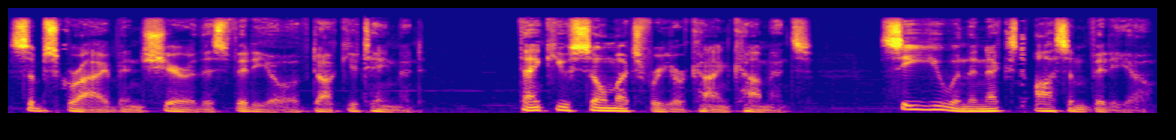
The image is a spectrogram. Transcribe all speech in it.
subscribe, and share this video of Docutainment. Thank you so much for your kind comments. See you in the next awesome video.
